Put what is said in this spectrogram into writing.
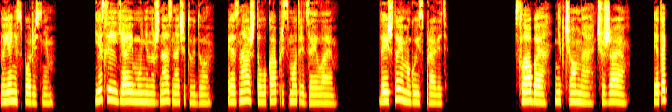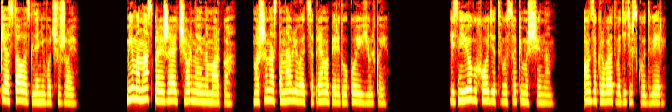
но я не спорю с ним. Если я ему не нужна, значит, уйду. Я знаю, что Лука присмотрит за Илаем. Да и что я могу исправить? Слабая, никчемная, чужая. Я так и осталась для него чужой. Мимо нас проезжает черная иномарка. Машина останавливается прямо перед Лукой и Юлькой. Из нее выходит высокий мужчина. Он закрывает водительскую дверь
